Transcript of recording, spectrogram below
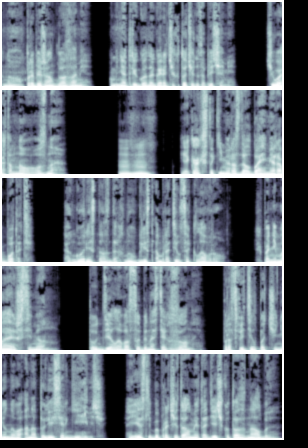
Ну, пробежал глазами. У меня три года горячих точек за плечами. Чего я там нового узнаю? Угу. Я как с такими раздолбаями работать? Горестно вздохнув, Глист обратился к Лавру. «Понимаешь, Семен, тут дело в особенностях зоны», просветил подчиненного Анатолий Сергеевич. «Если бы прочитал методичку, то знал бы.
